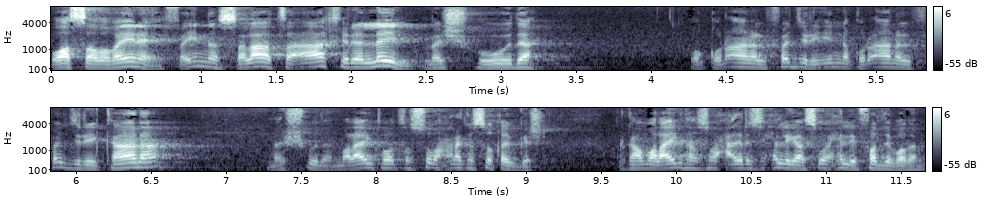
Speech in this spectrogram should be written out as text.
Waa sababayne faina salaata aakhira leyl mashhuuda. Wa qur'aan alfajri ina qur'aana alfajri kaana mashhuuda. Malaigtu wata subaxna ka soo qeyb gashay markaa malaigtaas waa xadiraysa xilligaas waa xilli fadli badan.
